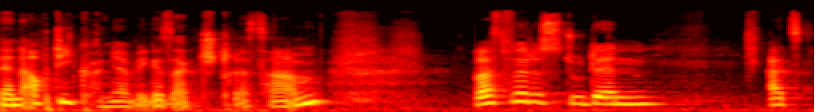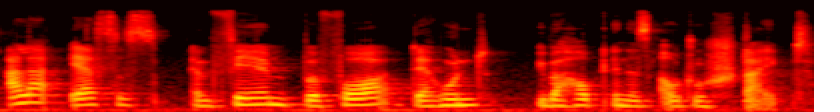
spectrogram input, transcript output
Denn auch die können ja, wie gesagt, Stress haben. Was würdest du denn als allererstes empfehlen, bevor der Hund überhaupt in das Auto steigt?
